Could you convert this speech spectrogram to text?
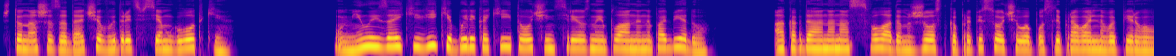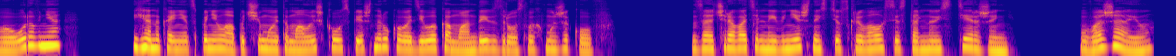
что наша задача — выдрать всем глотки. У милой зайки Вики были какие-то очень серьезные планы на победу, а когда она нас с Владом жестко пропесочила после провального первого уровня — я наконец поняла, почему эта малышка успешно руководила командой взрослых мужиков. За очаровательной внешностью скрывался стальной стержень. Уважаю.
